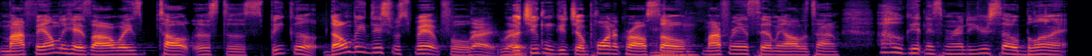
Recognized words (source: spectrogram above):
My family has always taught us to speak up. Don't be disrespectful. Right, right. But you can get your point across. So my friends tell me all the time, "Oh goodness, Maranda, you're so blunt."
